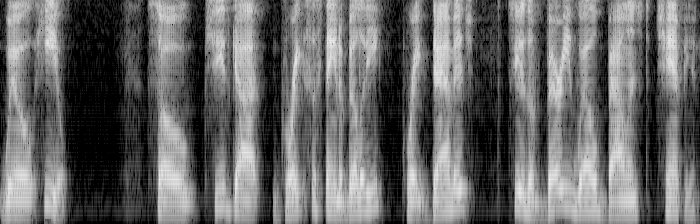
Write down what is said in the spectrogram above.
will heal. So she's got great sustainability, great damage. She is a very well balanced champion.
